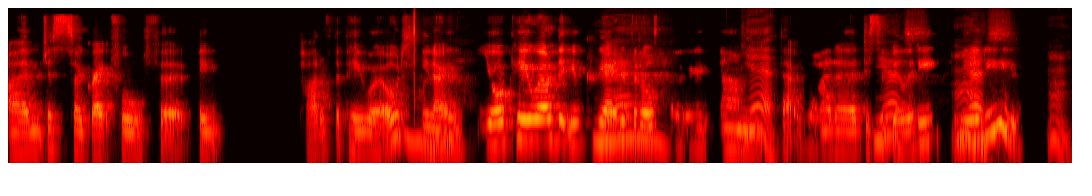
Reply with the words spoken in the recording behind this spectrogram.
I'm just so grateful for being part of the Pea world. You know, Yeah. your Pea world that you've created, but also um, Yeah. that wider disability Mm. community Mm.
